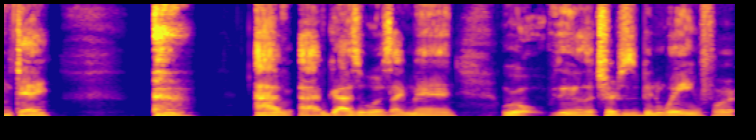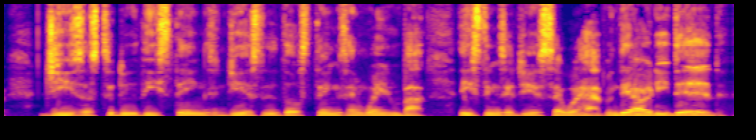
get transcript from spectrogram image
Okay. I have, I have guys who was like, man, we're, you know, the church has been waiting for Jesus to do these things and Jesus to do those things and waiting about these things that Jesus said would happen. They already did.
